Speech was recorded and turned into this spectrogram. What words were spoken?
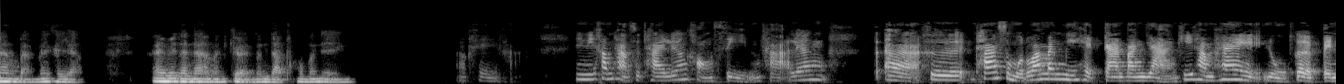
นั่งแบบไม่ขยับ ให้เวทนามันเกิดมันดับของมันเอง โอเคค่ะ ทีนี้คำถามสุดท้ายเรื่องของศีลค่ะ เรื่องเอ่อคือถ้าสมมติว่ามันมีเหตุการณ์บางอย่างที่ทำให้หนูเกิดเป็น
